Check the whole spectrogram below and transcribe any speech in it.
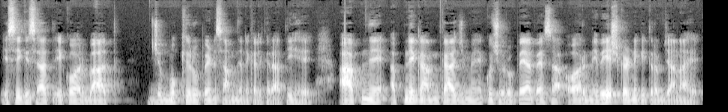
इसी के साथ एक और बात जो मुख्य रूपेण सामने निकल कर आती है, आपने अपने कामकाज में कुछ रुपया पैसा और निवेश करने की तरफ़ जाना है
